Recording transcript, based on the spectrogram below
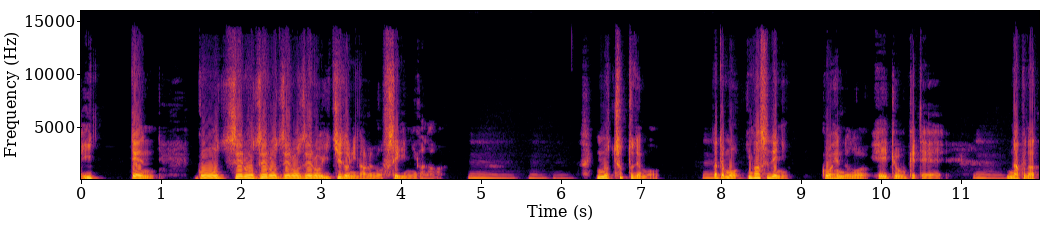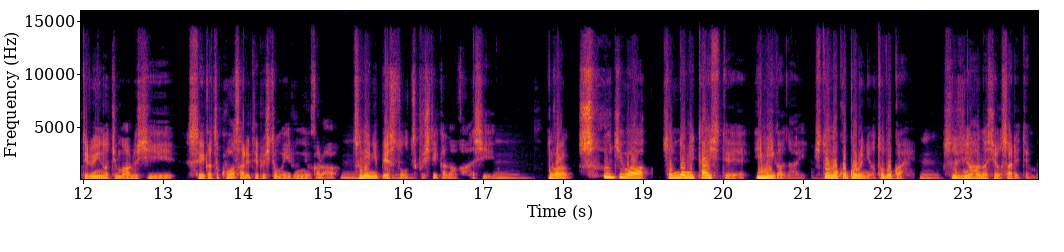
1.500001度になるのを防ぎにいかなあかうん。もうちょっとでも、うん、だってもう今すでに気候変動の影響を受けて、うん、亡くなってる命もあるし、生活壊されてる人もいるんやからうん、常にベストを尽くしていかなあかんし、うんだから数字はそんなに対して意味がない。人の心には届かへん。うん、数字の話をされても。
